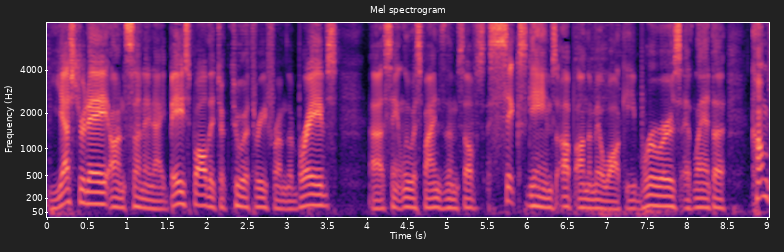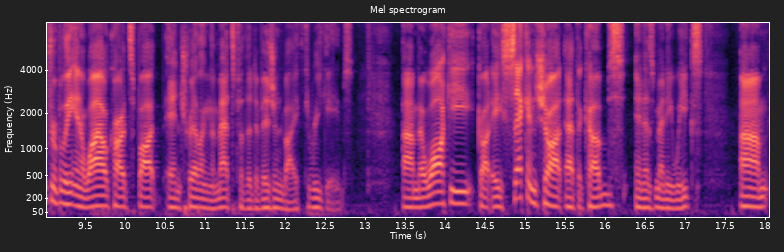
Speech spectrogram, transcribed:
yesterday on Sunday Night Baseball. They took two or three from the Braves. Uh, St. Louis finds themselves six games up on the Milwaukee Brewers. Atlanta comfortably in a wild card spot and trailing the Mets for the division by three games. Uh, Milwaukee got a second shot at the Cubs in as many weeks. Um,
